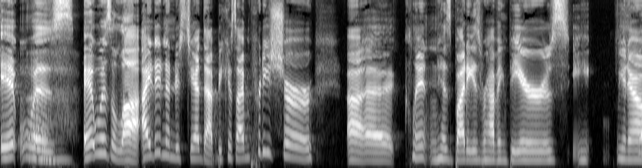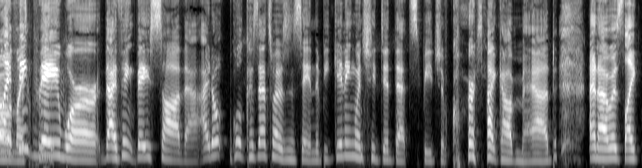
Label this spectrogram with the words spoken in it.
It was it was a lot. I didn't understand that because I'm pretty sure uh Clint and his buddies were having beers. he- you know, well, I and, like, think pre- they were. I think they saw that. I don't. Well, because that's what I was gonna say in the beginning when she did that speech. Of course, I got mad, and I was like,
